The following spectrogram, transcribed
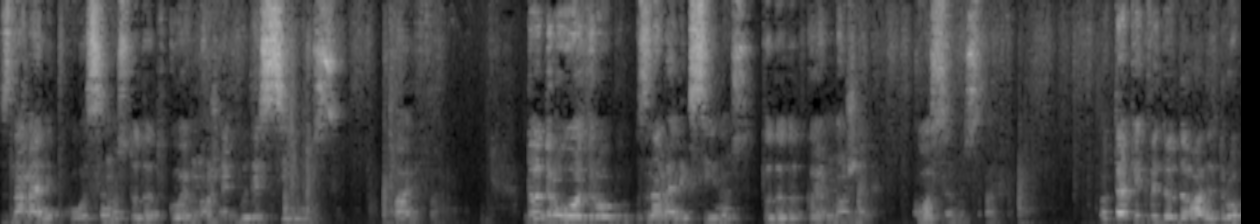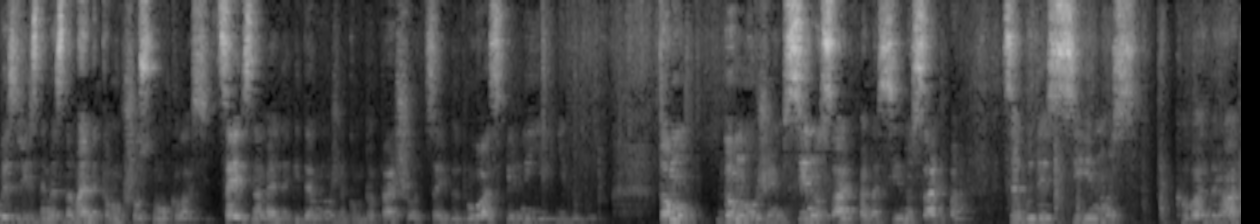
Знаменник косинус, додатковий множник буде синус альфа. До другого дробу знаменник синус, то додатковий множник косинус альфа. Ну, так як ви додавали дроби з різними знаменниками в шостому класі. Цей знаменник іде множником до першого, цей до другого, а спільний їхній добуток. Тому домножуємо синус альфа на синус альфа. Це буде синус квадрат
